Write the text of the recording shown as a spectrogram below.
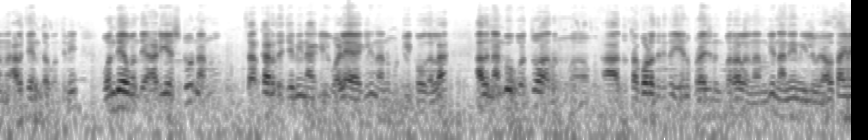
ನಾನು ಅಳತೆಯನ್ನು ತಗೊತೀನಿ. ಒಂದೇ ಒಂದೇ ಅಡಿಯಷ್ಟು ನಾನು ಸರ್ಕಾರದ ಜಮೀನಾಗಲಿ, ಹೊಳೆ ಆಗಲಿ ನಾನು ಮುಟ್ಲಿಕ್ಕೆ ಹೋಗಲ್ಲ. ಅದು ನನಗೂ ಗೊತ್ತು, ಅದು ಅದು ತಗೊಳ್ಳೋದ್ರಿಂದ ಏನು ಪ್ರಯೋಜನಕ್ಕೆ ಬರೋಲ್ಲ ನನಗೆ. ನಾನೇನು ಇಲ್ಲಿ ವ್ಯವಸಾಯ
